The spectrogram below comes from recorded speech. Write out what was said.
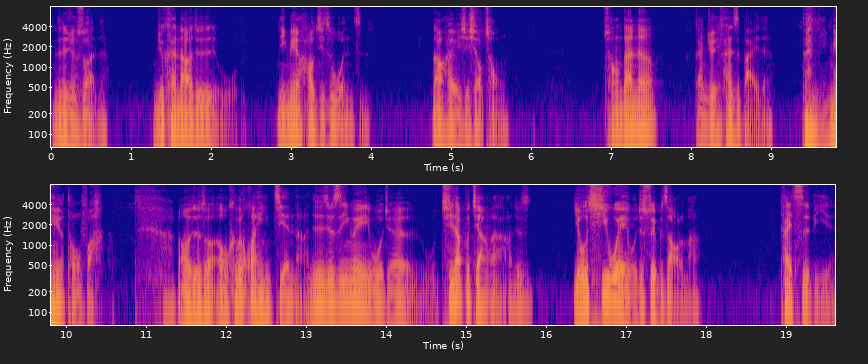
那就算了，你就看到就是里面有好几只蚊子，然后还有一些小虫。床单呢，感觉看是白的，但里面有头发。然后我就说，哦，我可不可以换一间呐？就是就是因为我觉得其他不讲了，就是油漆味，我就睡不着了嘛，太刺鼻了。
